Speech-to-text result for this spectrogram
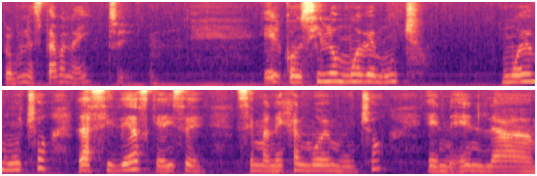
Pero bueno, estaban ahí. Sí. El concilio mueve mucho, mueve mucho, las ideas que ahí se, se manejan mueven mucho. En, en, la,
